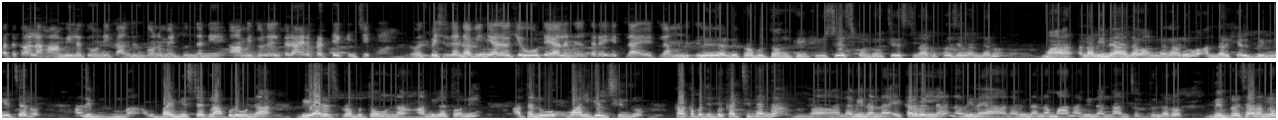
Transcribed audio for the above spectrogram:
పథకాల హామీలతోని కాంగ్రెస్ గవర్నమెంట్ ఉందని హామీతో వెళ్తారా ఆయన ప్రత్యేకించి స్పెషల్గా నవీన్ యాదవ్కి ఓటేయాలని వెళ్తారా ఎట్లా ఎట్లా ముందుకు లేదండి ప్రభుత్వానికి కృషి చేసుకుంటూ చేస్తున్నారు ప్రజలందరూ. మా నవీన్ యాదవ్ అన్న గారు అందరికి హెల్పింగ్ నేచర్ అది బై మిస్టేక్లో అప్పుడు ఉన్న బీఆర్ఎస్ ప్రభుత్వం ఉన్న హామీలతోని అతను వాళ్ళు గెలిచిండ్రు. కాకపోతే ఇప్పుడు ఖచ్చితంగా నవీన్ అన్న ఎక్కడ వెళ్ళినా నవీన నవీన్ అన్న మా నవీన్ అన్న అని చెప్తున్నారు. మేము ప్రచారంలో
